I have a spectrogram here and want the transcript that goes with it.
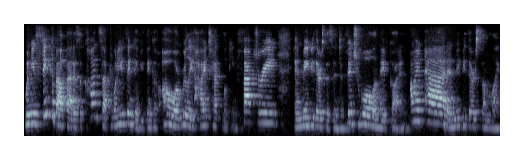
when you think about that as a concept, what do you think of? You think of, oh, a really high tech looking factory, and maybe there's this individual and they've got an iPad, and maybe there's some like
